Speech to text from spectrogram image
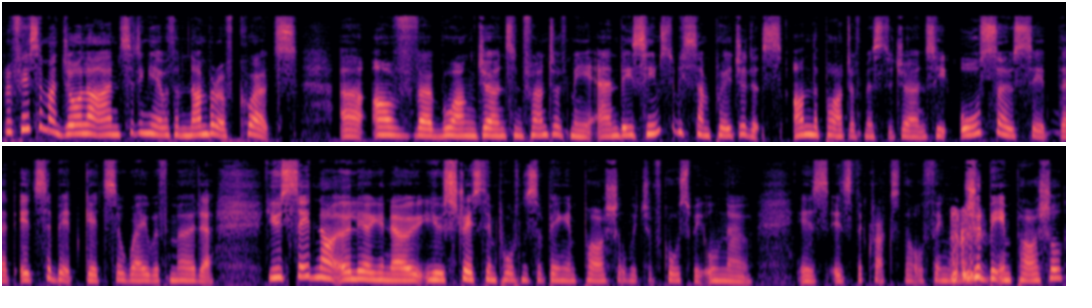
Professor Majola, I'm sitting here with a number of quotes uh, of uh, Buang Jones in front of me, and there seems to be some prejudice on the part of Mr. Jones. He also said that Etzebeth gets away with murder. You said now earlier, you know, you stressed the importance of being impartial, which of course we all know is, is the crux of the whole thing. One should be impartial.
